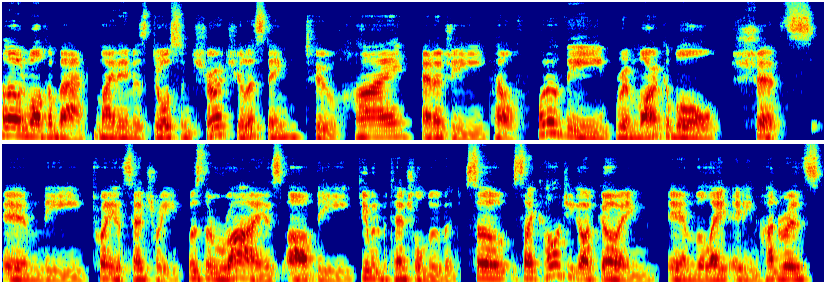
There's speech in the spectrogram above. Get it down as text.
Hello and welcome back. My name is Dawson Church. You're listening to High Energy Health. One of the remarkable shifts in the 20th century was the rise of the human potential movement. So, psychology got going in the late 1800s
